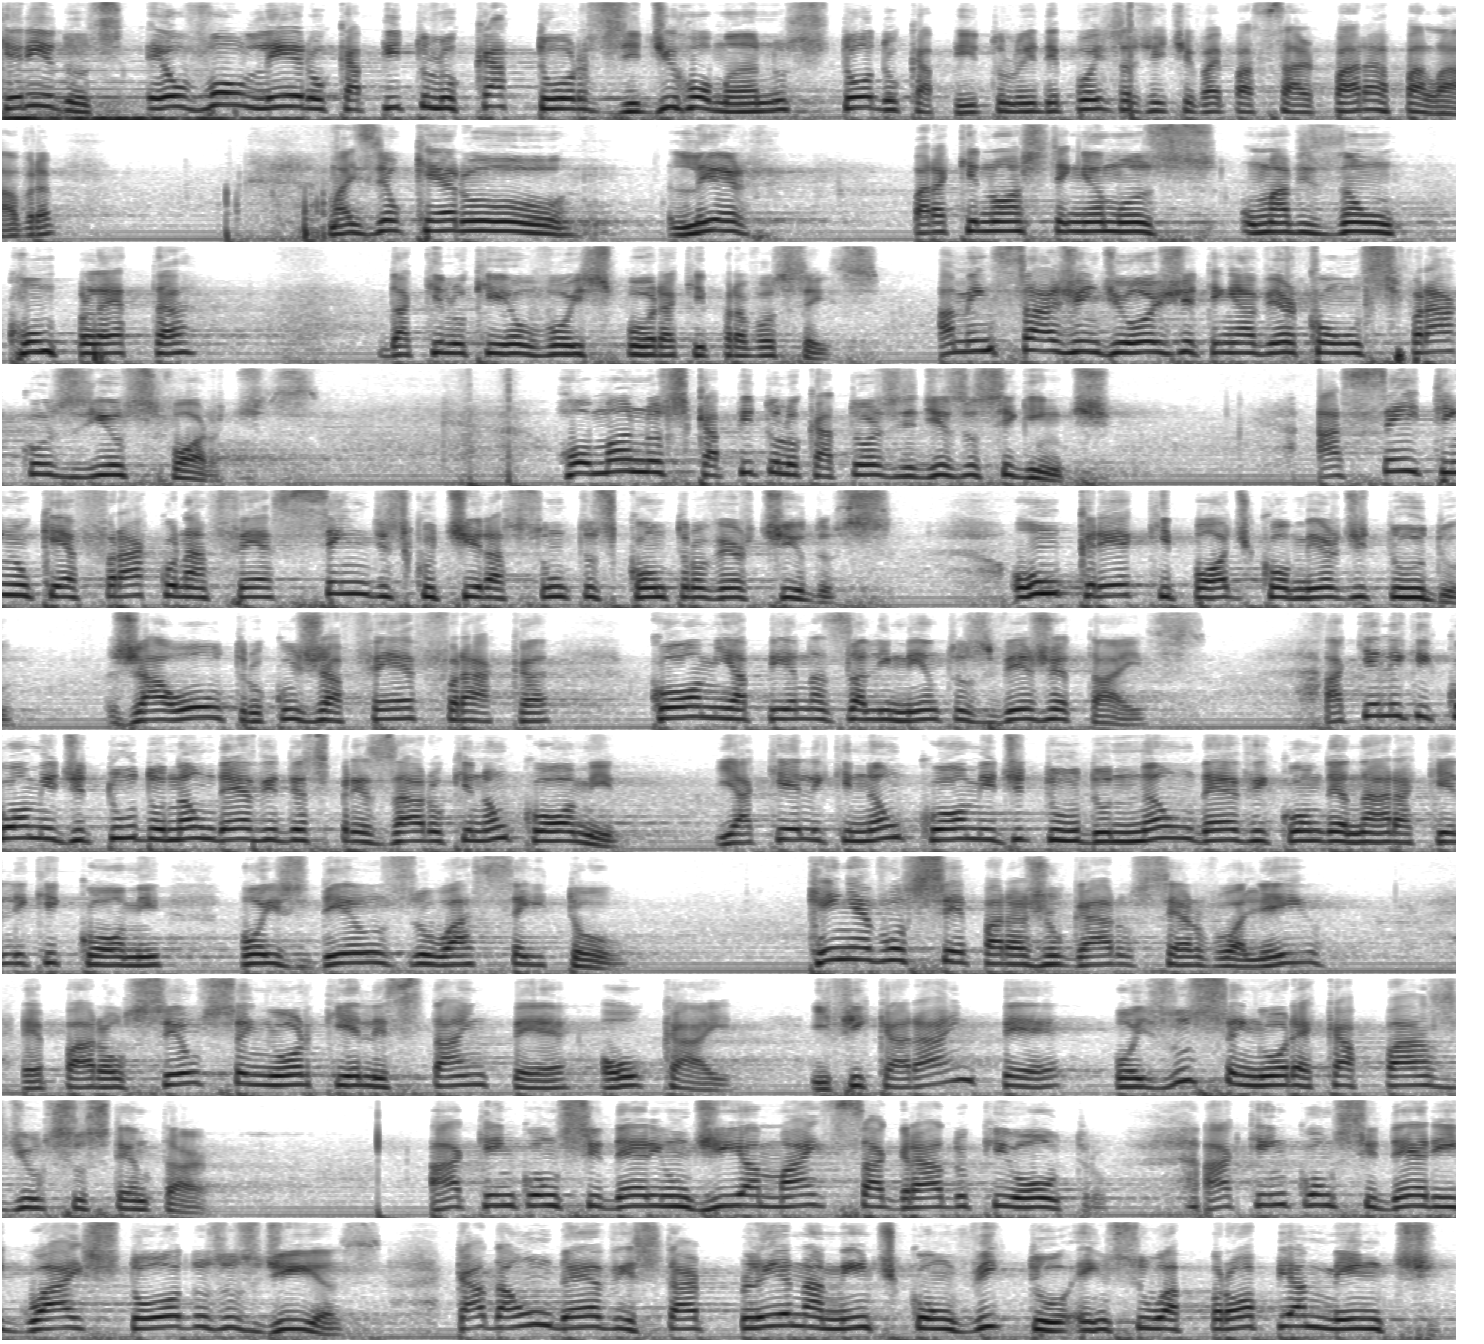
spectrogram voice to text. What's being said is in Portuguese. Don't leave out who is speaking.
Speaker 1: Queridos, eu vou ler o capítulo 14 de Romanos, todo o capítulo, e depois a gente vai passar para a palavra. Mas eu quero ler para que nós tenhamos uma visão completa daquilo que eu vou expor aqui para vocês. A mensagem de hoje tem a ver com os fracos e os fortes. Romanos capítulo 14 diz o seguinte: aceitem o que é fraco na fé sem discutir assuntos controvertidos. Um crê que pode comer de tudo, já outro, cuja fé é fraca, come apenas alimentos vegetais. Aquele que come de tudo não deve desprezar o que não come, e aquele que não come de tudo não deve condenar aquele que come, pois Deus o aceitou. Quem é você para julgar o servo alheio? É para o seu senhor que ele está em pé ou cai, e ficará em pé, pois o Senhor é capaz de o sustentar. Há quem considere um dia mais sagrado que outro, há quem considere iguais todos os dias. Cada um deve estar plenamente convicto em sua própria mente.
